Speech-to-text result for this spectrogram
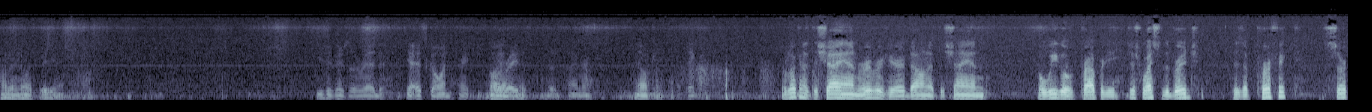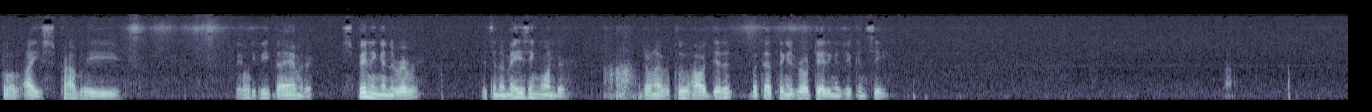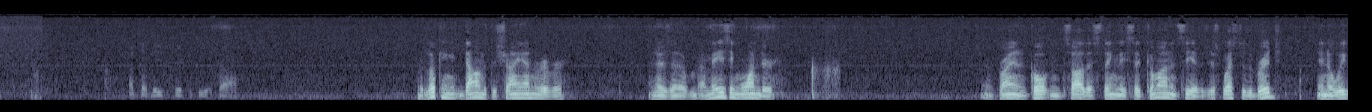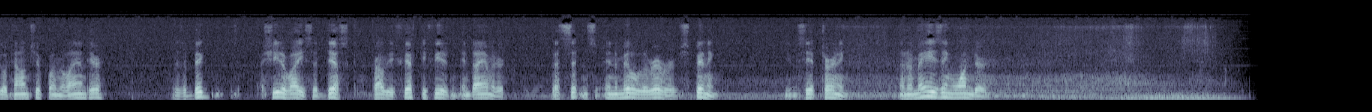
How don't know it's video? Usually there's a red. Yeah, it's going right. Oh, yeah. right. The timer. Okay. I think. We're looking at the Sheyenne River here down at the Cheyenne Owego property. Just west of the bridge, there's a perfect circle of ice, probably 50 feet diameter, spinning in the river. It's an amazing wonder. I don't have a clue how it did it, but that thing is rotating as you can see. That's at least 50 feet across. We're looking down at the Sheyenne River, and there's an amazing wonder. And Brian and Colton saw this thing. They said, "Come on and see it. It's just west of the bridge in Owego Township on the land here. There's a big sheet of ice, a disc, probably 50 feet in diameter, that's sitting in the middle of the river, spinning. You can see it turning. An amazing wonder.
